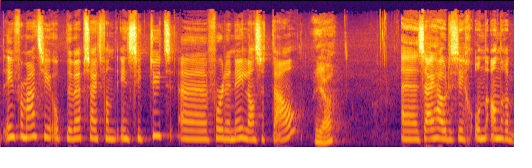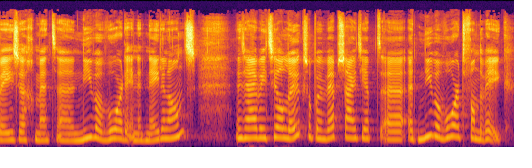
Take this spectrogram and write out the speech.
informatie op de website van het Instituut uh, voor de Nederlandse Taal. Ja. zij houden zich onder andere bezig met nieuwe woorden in het Nederlands. En zij hebben iets heel leuks op hun website. Je hebt het nieuwe woord van de week.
